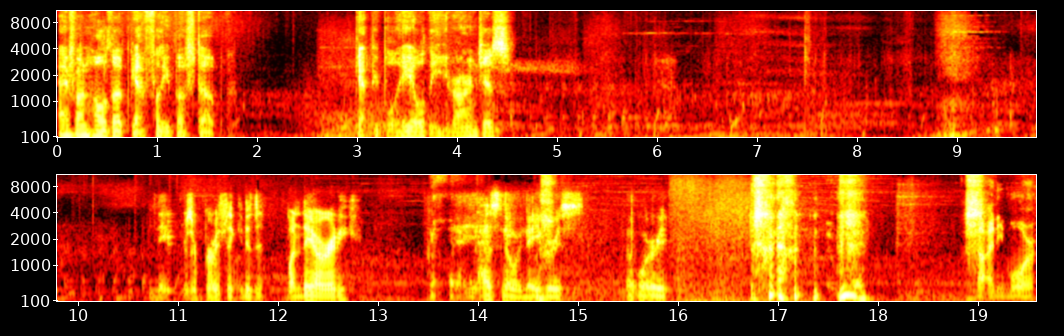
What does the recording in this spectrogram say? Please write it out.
Everyone hold up, get fully buffed up. Get people healed, eat your oranges. Neighbors are probably thinking, is it Monday already? Yeah, he has no neighbors. Don't worry. Not anymore.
